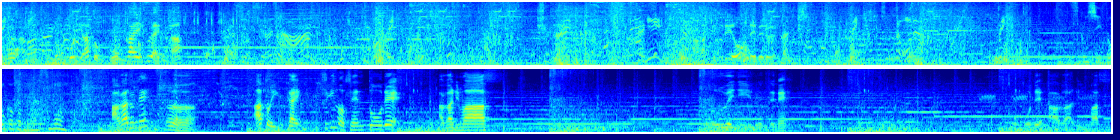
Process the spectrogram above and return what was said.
敵も残りあと5回ぐらいかな。上がってくれよレベル。少しどこかで休もう上がるね。うんうん。あと1回。次の戦闘で上がります。この上にいるんでね。で上がります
